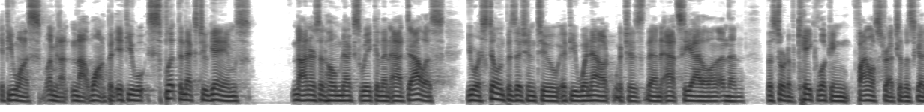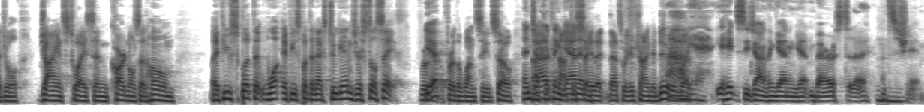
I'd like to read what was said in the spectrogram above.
if you want to, I mean, not want, but if you split the next two games, Niners at home next week and then at Dallas, you are still in position to, if you win out, which is then at Seattle and then the sort of cake-looking final stretch of the schedule, Giants twice and Cardinals at home. If you split the one, if you split the next two games, you're still safe for, Yeah. for the one seed. So, And not Jonathan to, Gannon- to say that that's what you're trying to do, Oh but yeah, you hate to see Jonathan Gannon get embarrassed today. That's a shame.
